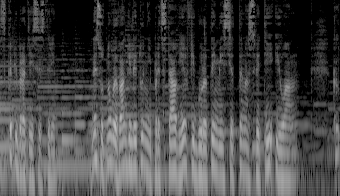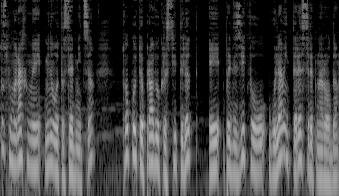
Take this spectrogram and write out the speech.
Скъпи брати и сестри, днес отново Евангелието ни представя фигурата и мисията на свети Йоанн. Както споменахме миналата седмица, това, което е правил кръстителят, е предизвиквало голям интерес сред народа.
